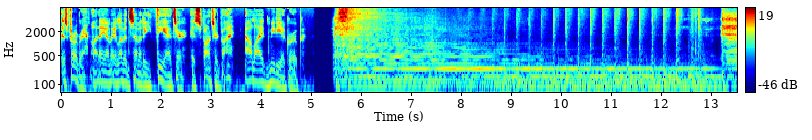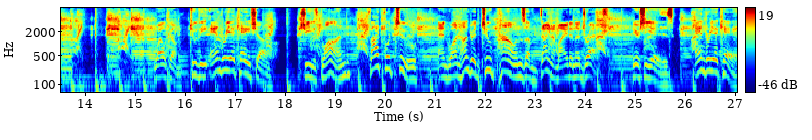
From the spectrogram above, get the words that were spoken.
This program on AM 1170, The Answer, is sponsored by Allied Media Group. Welcome to the Andrea Kaye Show. She's blonde, five foot two, and 102 pounds of dynamite in a dress. Here she is, Andrea Kaye.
